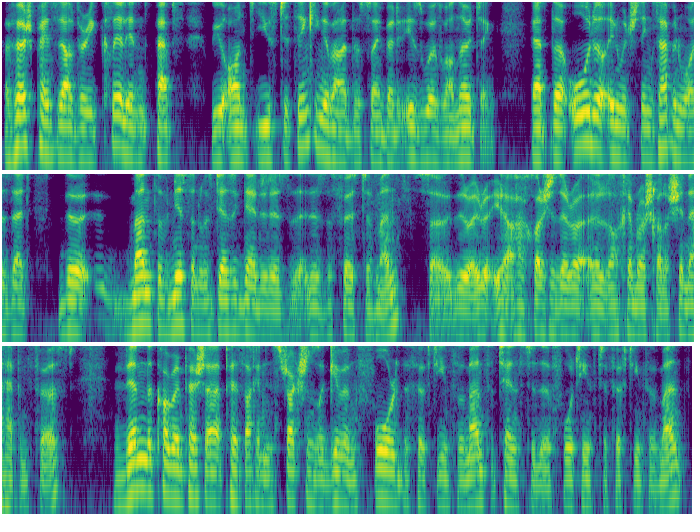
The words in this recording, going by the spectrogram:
Rav Hirsch paints it out very clearly, and perhaps we aren't used to thinking about it this way, but it is worthwhile noting that the order in which things happened was that the month of Nisan was designated as the, as the first of month. So that happened first. Then the Korban Pesach and instructions are given for the 15th of the month, the 10th to the 14th to 15th of month.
